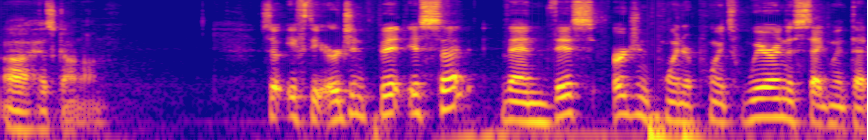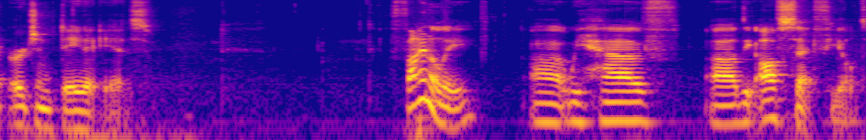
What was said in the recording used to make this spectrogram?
uh, has gone on. So if the urgent bit is set, then this urgent pointer points where in the segment that urgent data is. Finally, uh, we have uh, the offset field.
